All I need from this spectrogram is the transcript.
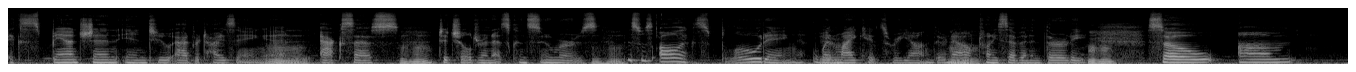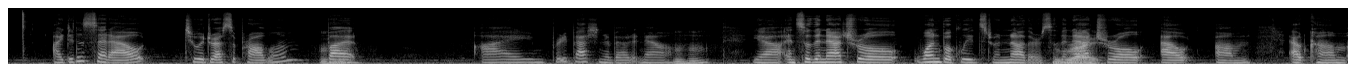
expansion into advertising and access Mhm. to children as consumers. Mhm. This was all exploding when Yeah. my kids were young. They're now Mhm. 27 and 30. Mhm. So um, I didn't set out to address a problem, Mhm. but I'm pretty passionate about it now. Mhm. Yeah, and so the natural one book leads to another. So the Right. natural out um, outcome,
